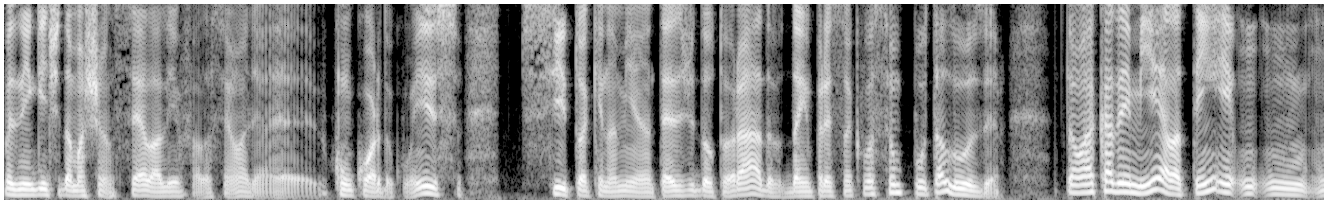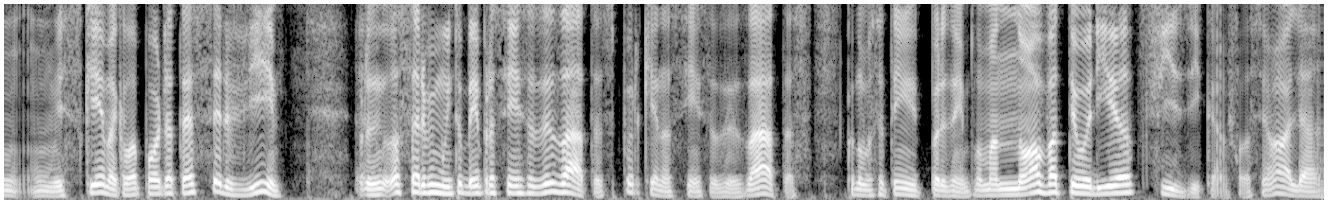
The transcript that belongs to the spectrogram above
mas ninguém te dá uma chancela ali e fala assim, olha, é, concordo com isso, cito aqui na minha tese de doutorado, dá a impressão que você é um puta loser. Então a academia ela tem um, um, um esquema que ela pode até servir, por exemplo, ela serve muito bem para ciências exatas, porque nas ciências exatas, quando você tem, por exemplo, uma nova teoria física, fala assim, olha,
